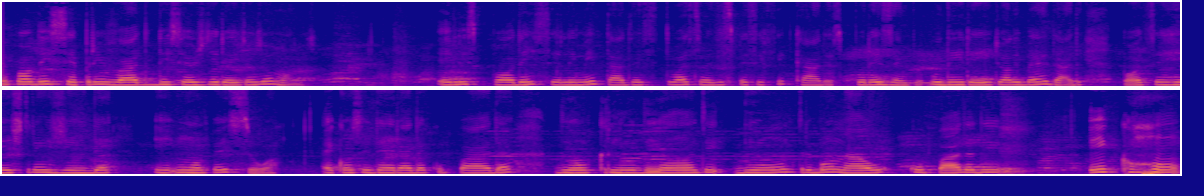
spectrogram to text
e ninguém pode ser privado de seus direitos humanos. Eles podem ser limitados em situações especificadas. Por exemplo, o direito à liberdade pode ser restringida em uma pessoa. É considerada culpada de um crime diante de um tribunal, culpada de e com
